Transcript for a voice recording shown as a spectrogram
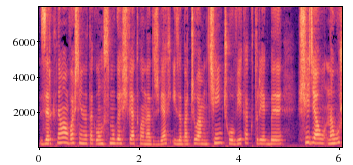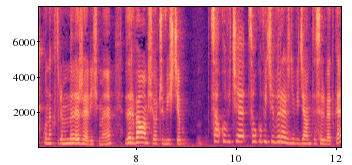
Zerknęłam właśnie na taką smugę światła na drzwiach i zobaczyłam cień człowieka, który jakby siedział na łóżku, na którym my leżeliśmy. Zerwałam się oczywiście, bo całkowicie, całkowicie wyraźnie widziałam tę sylwetkę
